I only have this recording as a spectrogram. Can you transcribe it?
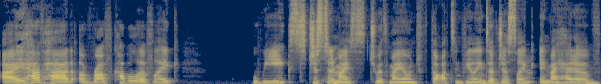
I have had a rough couple of like weeks just in my with my own thoughts and feelings of just like in my head of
